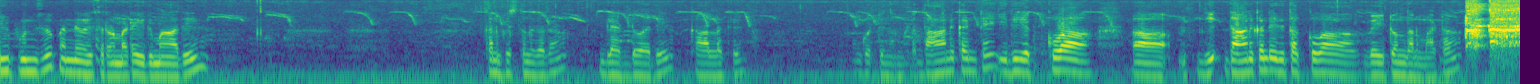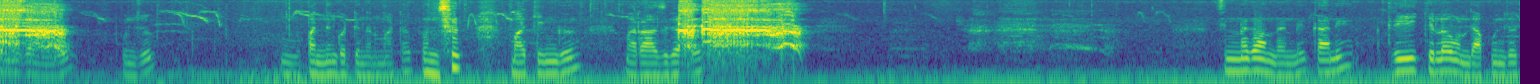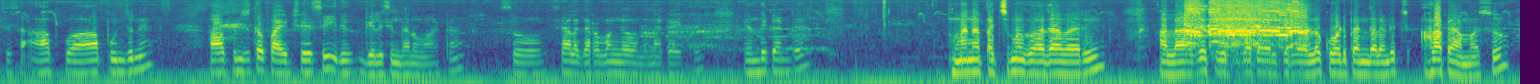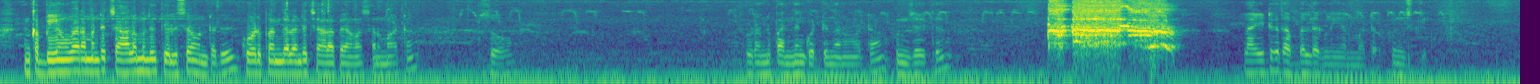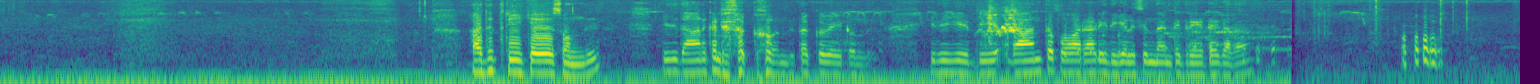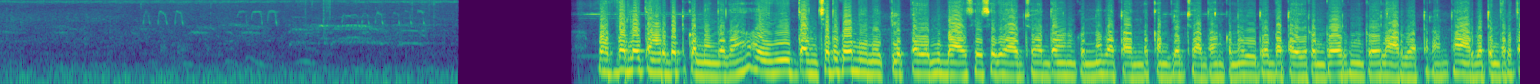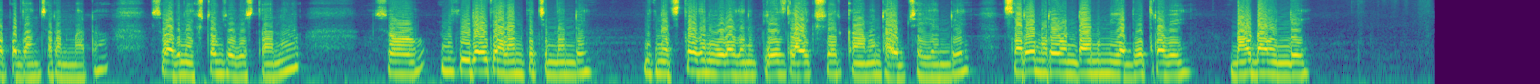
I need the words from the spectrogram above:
ఈ పుంజు పందెం వేశారు అనమాట ఇది మాది. కనిపిస్తుంది కదా? బ్లడ్ అది కాళ్ళకి. కొట్టిందనమాట దానికంటే ఇది ఎక్కువ దానికంటే ఇది తక్కువ వెయిట్ ఉందన్నమాట. పుంజు. పందెం కొట్టిందనమాట పుంజు. మా కింగ్ మా రాజుగారు. చిన్నగా ఉందండి కానీ త్రీ కిలో ఉంది ఆ పుంజు వచ్చేసి. ఆ పు- ఆ పుంజుని ఆ పుంజుతో ఫైట్ చేసి ఇది గెలిచిందనమాట సో చాలా గర్వంగా ఉంది నాకైతే. ఎందుకంటే మన పశ్చిమ గోదావరి అలాగే తూర్పుగోదావరి జిల్లాలో కోడి పందాలు అంటే చాలా ఫేమస్ ఇంకా భీమవరం అంటే చాలా మందికి తెలిసే ఉంటుంది. కోడి పందాలు అంటే చాలా ఫేమస్ అనమాట సో చూడండి పందెం కొట్టింది అనమాట పుంజు అయితే. లైట్గా దెబ్బలు తగిలినాయి అనమాట పుంజుకి. అది త్రీ కేజెస్ ఉంది. ఇది దానికంటే తక్కువ ఉంది తక్కువ వెయిట్ ఉంది. ఇది దాంతో పోరాడి ఇది గెలిచిందంటే గ్రేటే కదా. బొబ్బర్లు అయితే ఆరబెట్టుకున్నాం కదా. ఇది దంచేది కూడా నేను క్లిప్ అవన్నీ బాగా చేసేది యాడ్ చేద్దాం అనుకున్నా బట్ అంతా కంప్లీట్ చేద్దాం అనుకున్నా వీడియో బట్ అవి రెండు రోజులు మూడు రోజులు ఆరబెట్టాలంట. ఆరబెట్టిన తర్వాత అప్పుడు దంచారనమాట సో అది నెక్స్ట్ టైం చూపిస్తాను. సో మీకు వీడియో అయితే ఎలా అనిపించిందండి? మీకు నచ్చితే కానీ వీడియో కానీ please like share comment help చేయండి. సరే మరి ఉంటాను మీ అద్భుత్ రవి. బాయ్ బాయ్ అండి.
